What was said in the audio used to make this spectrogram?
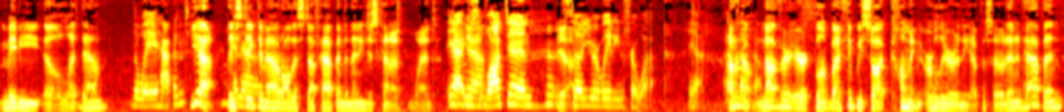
maybe a letdown. The way it happened. Yeah, they I staked know. him out. All this stuff happened, and then he just kind of went. Yeah, you Yeah. just walked in. Yeah. So you were waiting for what? Yeah. I don't that's how it know, felt. not very Eric Blunt, but I think we saw it coming earlier in the episode, and it happened.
